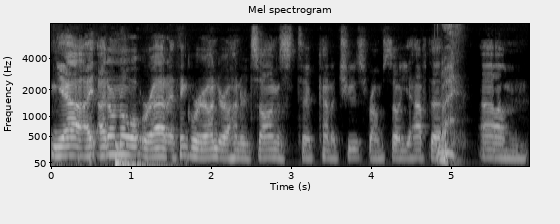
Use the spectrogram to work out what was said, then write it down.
Yeah, I, I don't know what we're at. I think we're under 100 songs to kind of choose from. So you have to Right. um,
